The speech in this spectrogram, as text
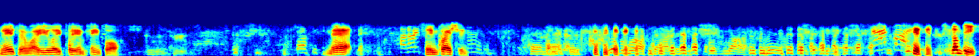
Nathan, why do you like playing paintball? Matt, same question. Stumpy.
